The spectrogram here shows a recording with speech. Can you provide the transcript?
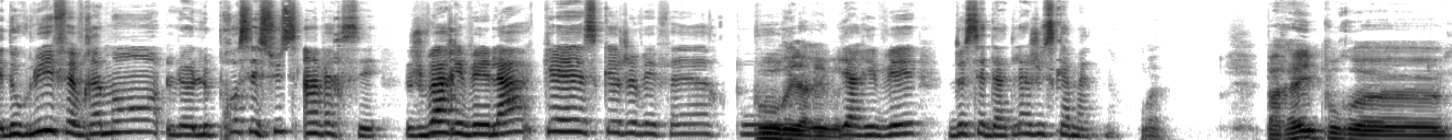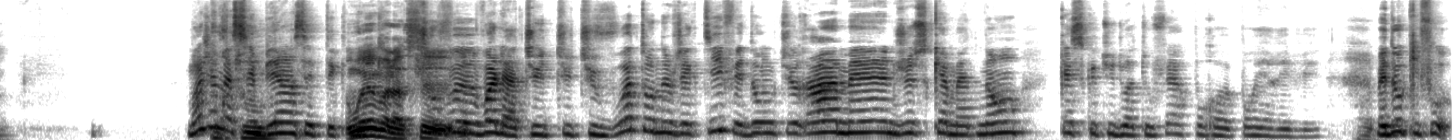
Et donc lui, il fait vraiment le, le processus inversé. Je veux arriver là, qu'est-ce que je vais faire pour, Pour y arriver. y arriver de cette date-là jusqu'à maintenant? Pareil pour. euh, Moi, j'aime assez tout. bien cette technique. Ouais, voilà. Je c'est- trouve, voilà, tu, tu, tu vois ton objectif et donc tu ramènes jusqu'à maintenant qu'est-ce que tu dois tout faire pour, euh, pour y arriver? Ouais. Mais donc, il faut,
